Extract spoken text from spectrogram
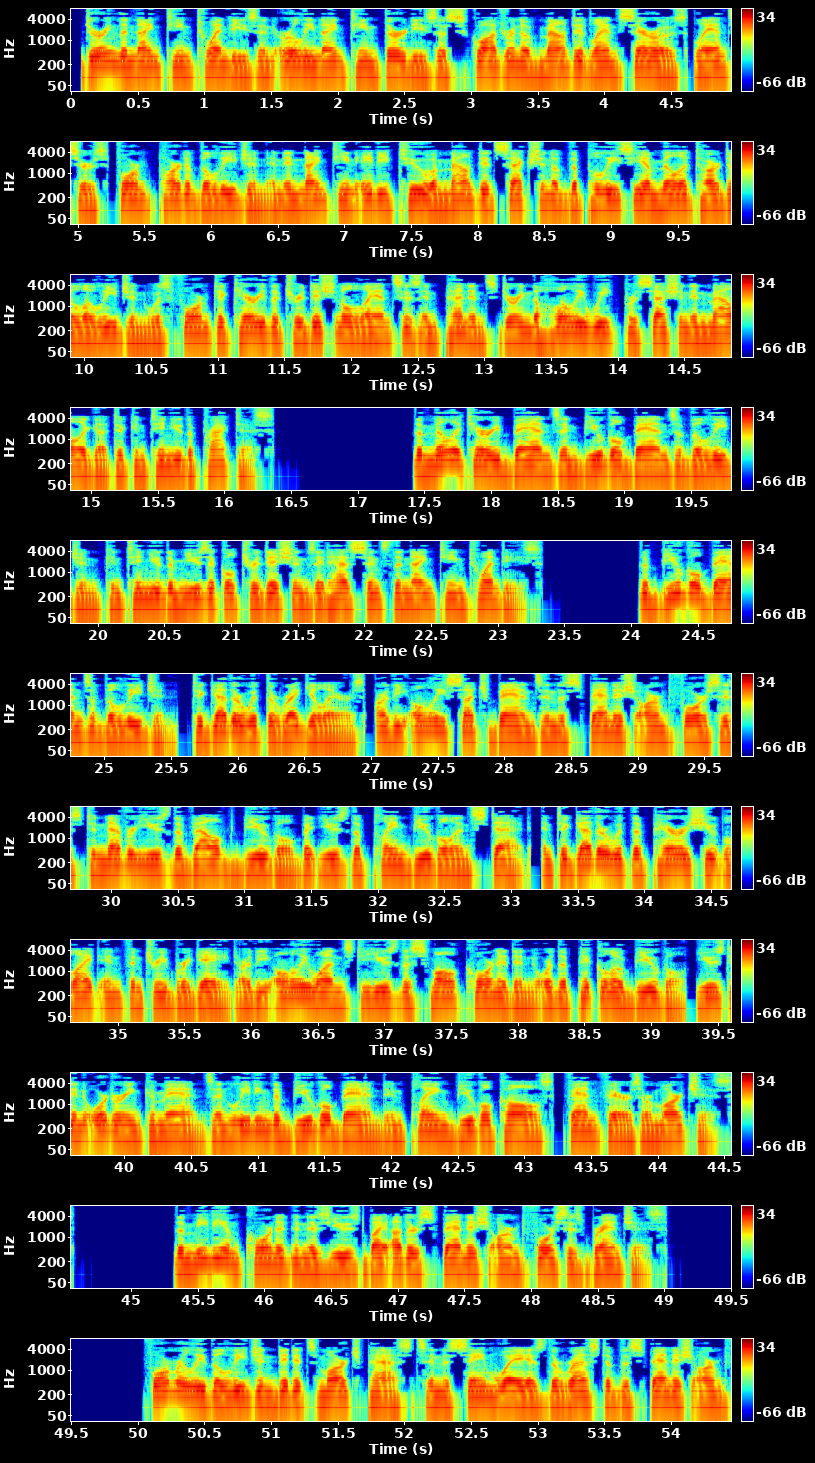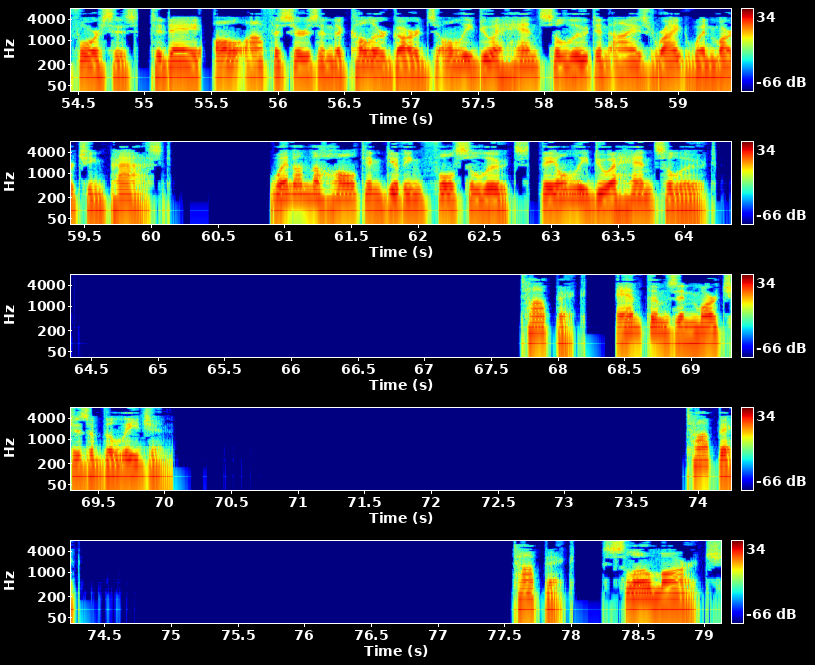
During the 1920s and early 1930s a squadron of mounted lanceros lancers formed part of the Legion and in 1982 a mounted section of the Policia Militar de la Legion was formed to carry the traditional lances and pennants during the Holy Week procession in Malaga to continue the practice. The military bands and bugle bands of the Legion continue the musical traditions it has since the 1920s. The bugle bands of the Legion, together with the Regulares, are the only such bands in the Spanish armed forces to never use the valved bugle but use the plain bugle instead, and together with the Parachute Light Infantry Brigade are the only ones to use the small corneton or the piccolo bugle, used in ordering commands and leading the bugle band in playing bugle calls, fanfares or marches. The medium corneton is used by other Spanish armed forces branches. Formerly the Legion did its march pasts in the same way as the rest of the Spanish armed forces, today, all officers and the color guards only do a hand salute and eyes right when marching past. When on the halt and giving full salutes, they only do a hand salute. Anthems and marches of the Legion Slow march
